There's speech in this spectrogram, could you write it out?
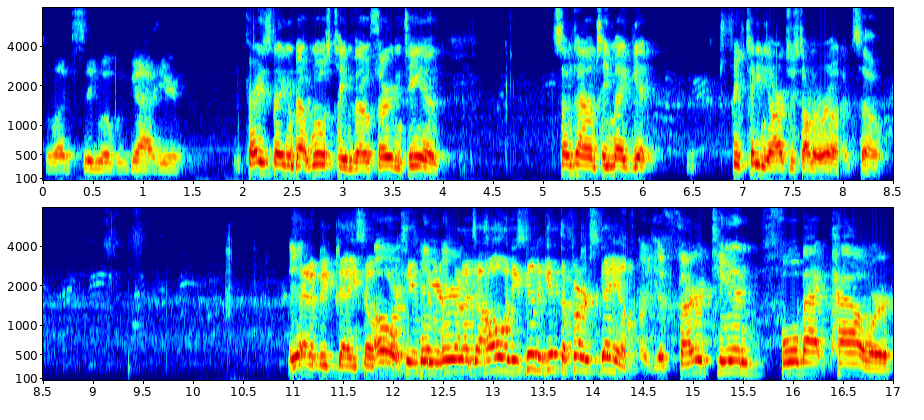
so let's see what we've got here. The crazy thing about Will's team though, third and ten, sometimes he may get fifteen yards just on the run. So He's had a big day so Oh, far. Tim Tim Beard finds a hole and he's going to get the first down. your third ten fullback power,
